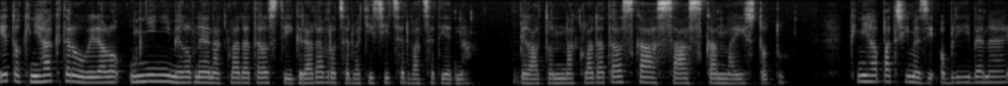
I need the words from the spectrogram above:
Je to kniha, kterou vydalo umění milovné nakladatelství Grada v roce 2021. Byla to nakladatelská sázka na jistotu. Kniha patří mezi oblíbené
